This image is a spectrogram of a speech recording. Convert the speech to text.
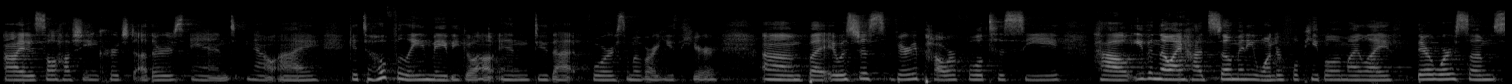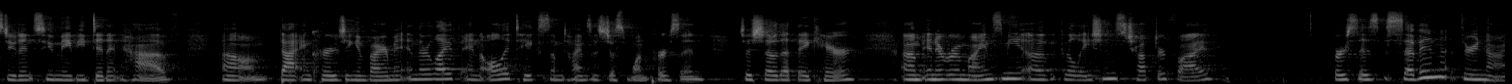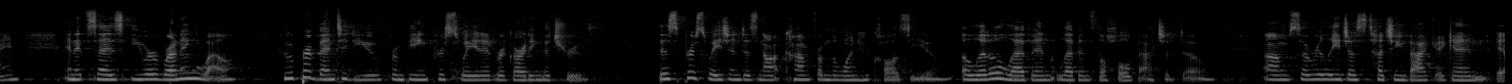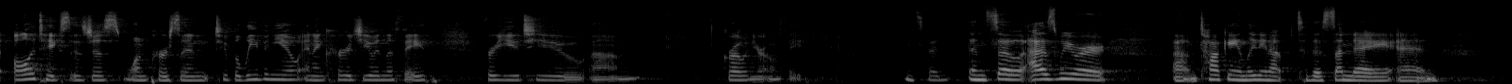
I saw how she encouraged others, and now I get to hopefully maybe go out and do that for some of our youth here. Um, but it was just very powerful to see how, even though I had so many wonderful people in my life, there were some students who maybe didn't have um, that encouraging environment in their life, and all it takes sometimes is just one person to show that they care. Um, and it reminds me of Galatians chapter 5 verses 7 through 9, and it says, You are running well. Who prevented you from being persuaded regarding the truth? This persuasion does not come from the one who calls you. A little leaven leavens the whole batch of dough. Um, so, really, just touching back again, it, all it takes is just one person to believe in you and encourage you in the faith for you to um, grow in your own faith. That's good. And so, as we were um, talking leading up to this Sunday and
